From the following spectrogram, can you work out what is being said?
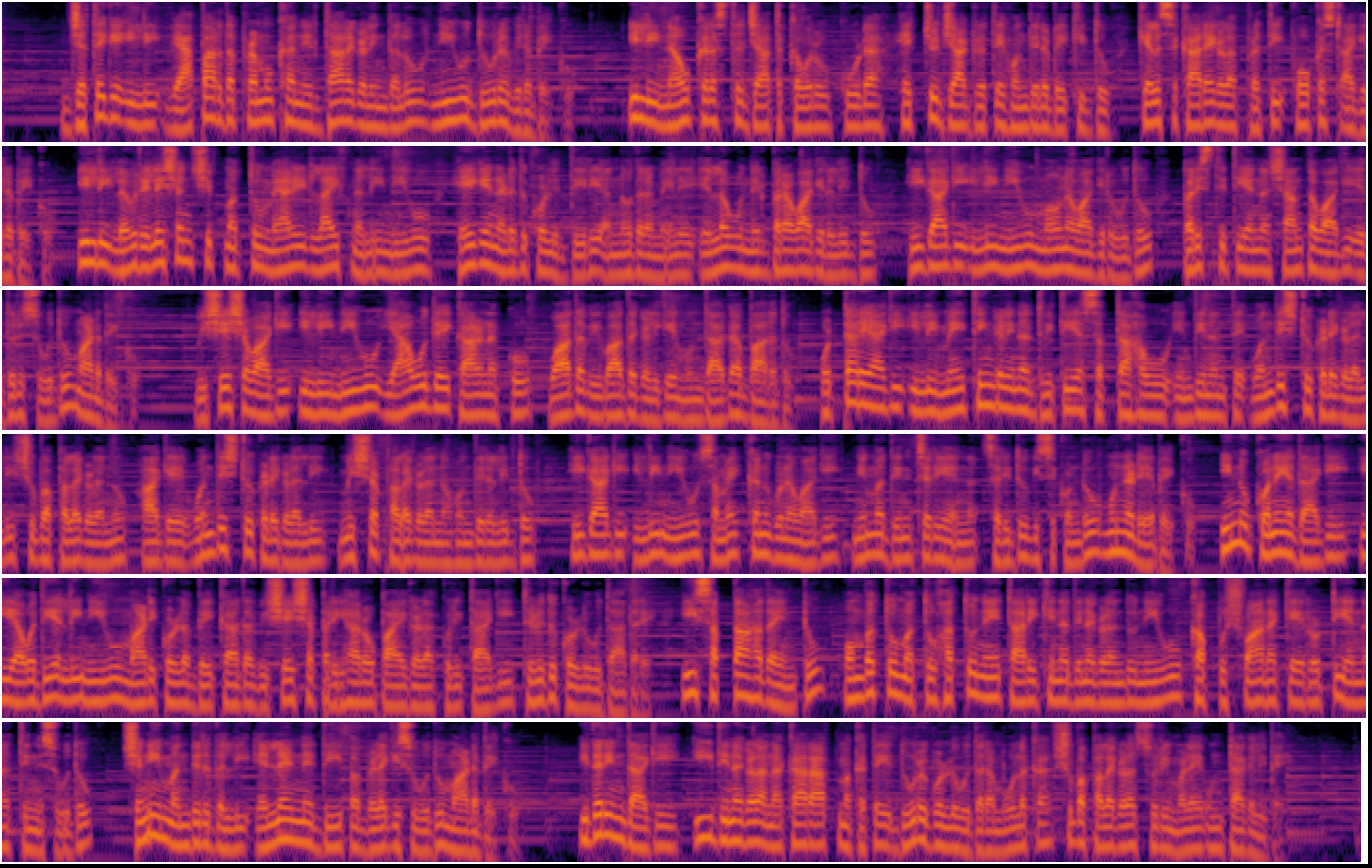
ಜತೆಗೆ ಇಲ್ಲಿ ವ್ಯಾಪಾರದ ಪ್ರಮುಖ ನಿರ್ಧಾರಗಳಿಂದಲೂ ನೀವು ದೂರವಿರಬೇಕು. ಇಲ್ಲಿ ನೌಕರಸ್ಥ ಜಾತಕವರು ಕೂಡ ಹೆಚ್ಚು ಜಾಗ್ರತೆ ಹೊಂದಿರಬೇಕಿದ್ದು ಕೆಲಸ ಕಾರ್ಯಗಳ ಪ್ರತಿ ಫೋಕಸ್ಡ್ ಆಗಿರಬೇಕು. ಇಲ್ಲಿ ಲವ್ ರಿಲೇಶನ್ಶಿಪ್ ಮತ್ತು ಮ್ಯಾರಿಡ್ ಲೈಫ್ನಲ್ಲಿ ನೀವು ಹೇಗೆ ನಡೆದುಕೊಳ್ಳಿದ್ದೀರಿ ಅನ್ನೋದರ ಮೇಲೆ ಎಲ್ಲವೂ ನಿರ್ಭರವಾಗಿರಲಿದ್ದು, ಹೀಗಾಗಿ ಇಲ್ಲಿ ನೀವು ಮೌನವಾಗಿರುವುದು, ಪರಿಸ್ಥಿತಿಯನ್ನು ಶಾಂತವಾಗಿ ಎದುರಿಸುವುದು ಮಾಡಬೇಕು. ವಿಶೇಷವಾಗಿ ಇಲ್ಲಿ ನೀವು ಯಾವುದೇ ಕಾರಣಕ್ಕೂ ವಾದ ವಿವಾದಗಳಿಗೆ ಮುಂದಾಗಬಾರದು. ಒಟ್ಟಾರೆಯಾಗಿ ಇಲ್ಲಿ ಮೇ ತಿಂಗಳಿನ ದ್ವಿತೀಯ ಸಪ್ತಾಹವು ಎಂದಿನಂತೆ ಒಂದಿಷ್ಟು ಕಡೆಗಳಲ್ಲಿ ಶುಭ ಫಲಗಳನ್ನು ಹಾಗೆ ಒಂದಿಷ್ಟು ಕಡೆಗಳಲ್ಲಿ ಮಿಶ್ರ ಫಲಗಳನ್ನು ಹೊಂದಿರಲಿದ್ದು ಹೀಗಾಗಿ ಇಲ್ಲಿ ನೀವು ಸಮಯಕ್ಕನುಗುಣವಾಗಿ ನಿಮ್ಮ ದಿನಚರಿಯನ್ನು ಸರಿದೂಗಿಸಿಕೊಂಡು ಮುನ್ನಡೆಯಬೇಕು. ಇನ್ನು ಕೊನೆಯದಾಗಿ, ಈ ಅವಧಿಯಲ್ಲಿ ನೀವು ಮಾಡಿಕೊಳ್ಳಬೇಕಾದ ವಿಶೇಷ ಪರಿಹಾರೋಪಾಯಗಳ ಕುರಿತಾಗಿ ತಿಳಿದುಕೊಳ್ಳುವುದಾದರೆ, ಈ ಸಪ್ತಾಹದ ಎಂಟು, ಒಂಬತ್ತು ಮತ್ತು ಹತ್ತನೇ ತಾರೀಕಿನ ದಿನಗಳಂದು ನೀವು ಕಪ್ಪು ಶ್ವಾನಕ್ಕೆ ರೊಟ್ಟಿಯನ್ನು ತಿನ್ನಿಸುವುದು, ಶನಿ ಮಂದಿರದಲ್ಲಿ ಎಳ್ಳೆಣ್ಣೆ ದೀಪ ಬೆಳಗಿಸುವುದು ಮಾಡಬೇಕು. ಇದರಿಂದಾಗಿ ಈ ದಿನಗಳ ನಕಾರಾತ್ಮಕತೆ ದೂರಗೊಳ್ಳುವುದರ ಮೂಲಕ ಶುಭ ಫಲಗಳ ಸುರಿಮಳೆ ಉಂಟಾಗಲಿದೆ.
